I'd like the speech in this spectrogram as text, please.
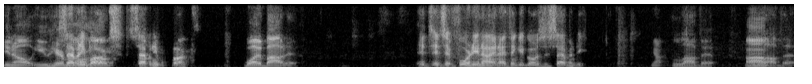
you know, you hear Seventy and more- bucks. Seventy bucks. What about it? It's it's at forty nine. I think it goes to seventy. Yep. Love it. Um, Love it.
